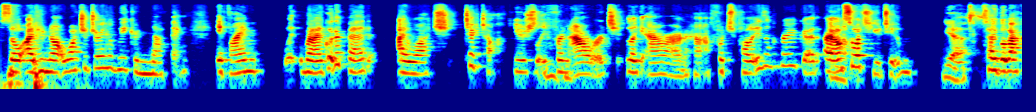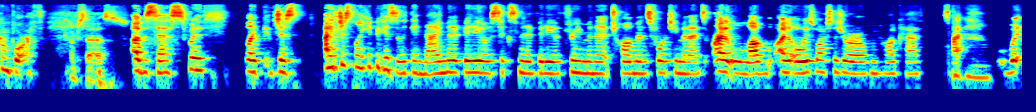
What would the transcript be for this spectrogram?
So I do not watch it during the week or nothing. If I'm when I go to bed, I watch TikTok usually for an hour or two, like hour, hour and a half, which probably isn't very good. I also watch YouTube. Yes, So I go back and forth. obsessed. Obsessed with like just I just like it because it's like a nine minute video, six minute video, three minute, twelve minutes, fourteen minutes. I love I always watch the Joe Rogan podcast. I- Mhm. With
